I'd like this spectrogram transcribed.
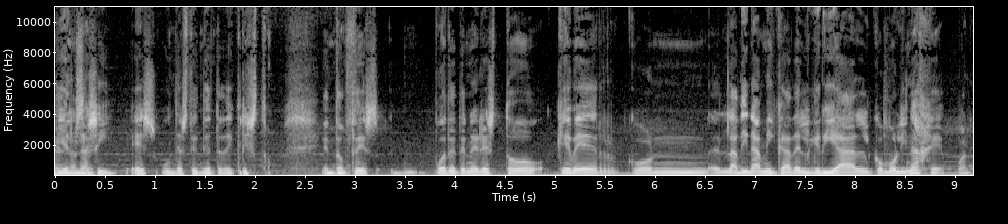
Y el nasí es un descendiente de Cristo. Entonces, ¿puede tener esto que ver con la dinámica del grial como linaje? Bueno,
